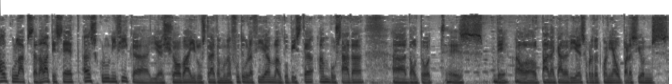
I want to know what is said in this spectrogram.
el col·lapse de l'AP7 es cronifica, i això va il·lustrat amb una fotografia amb l'autopista embossada eh, del tot. És, bé, el, el pa de cada dia, sobretot quan hi ha operacions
